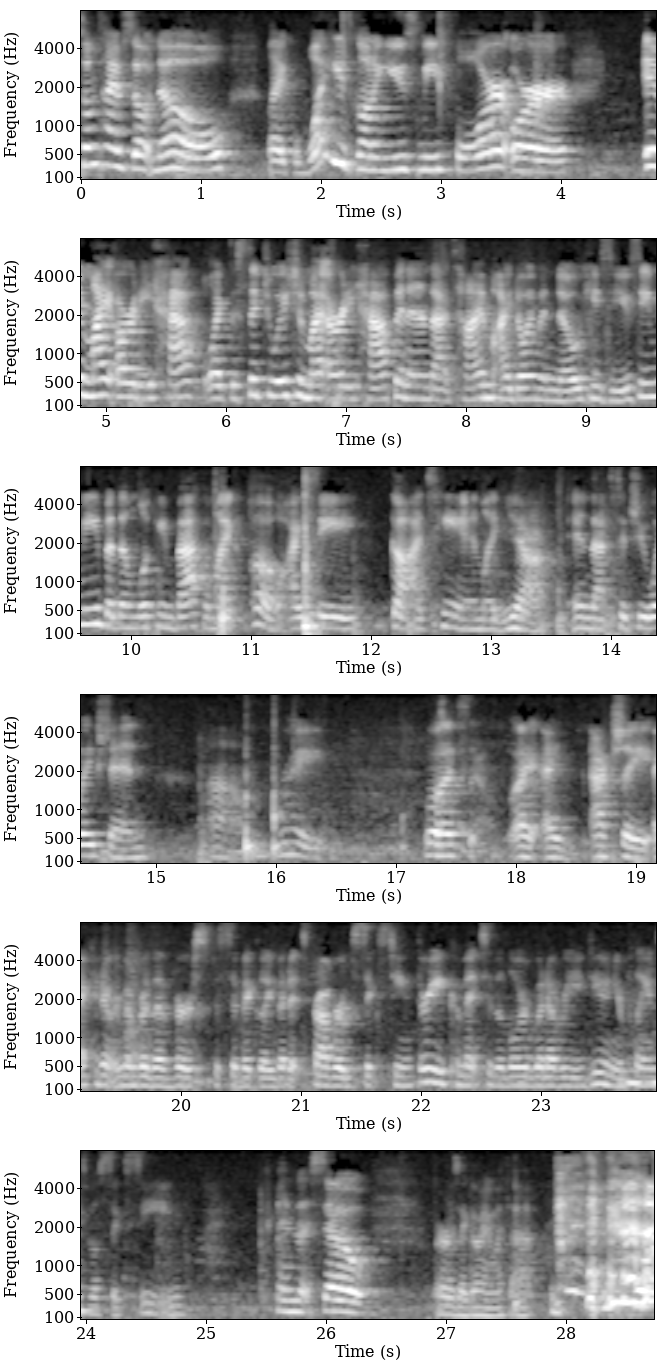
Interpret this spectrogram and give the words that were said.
sometimes don't know like what he's going to use me for, or it might already have like the situation might already happen, and in that time I don't even know he's using me. But then looking back, I'm like, oh, I see God's hand like Yeah. in that situation. Um, Right. Well, it's I, I actually I couldn't remember the verse specifically, but it's Proverbs sixteen three. Commit to the Lord whatever you do, and your plans will succeed. And so, where was I going with that? Well,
